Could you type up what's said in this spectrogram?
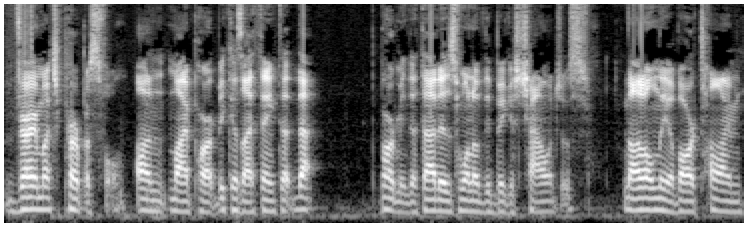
very much purposeful on my part because I think that that pardon me that that is one of the biggest challenges not only of our time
